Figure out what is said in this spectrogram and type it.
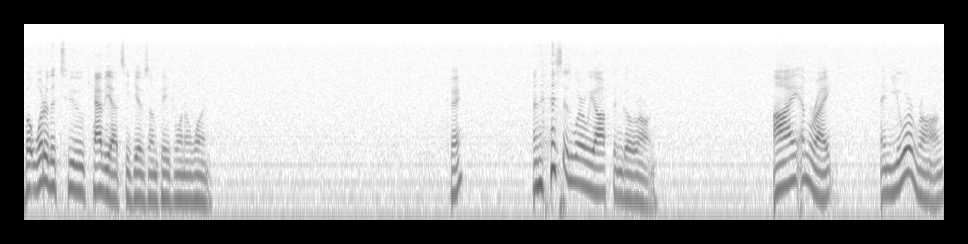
But what are the two caveats he gives on page 101? Okay? And this is where we often go wrong. I am right, and you are wrong,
